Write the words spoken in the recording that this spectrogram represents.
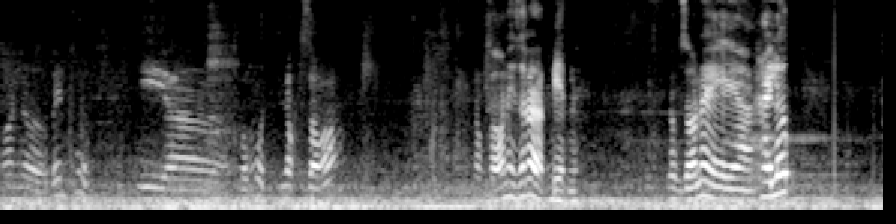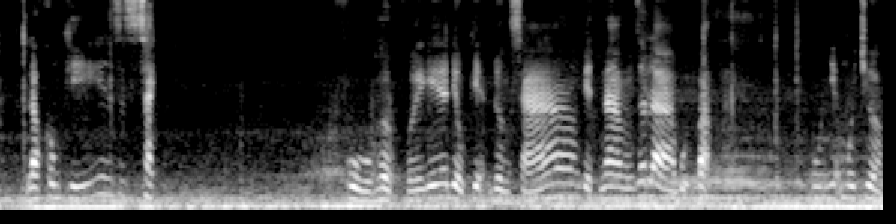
Còn ở bên phụ thì uh, có một lọc gió. Lọc gió này rất là đặc biệt này. Lọc gió này uh, hai lớp. Lọc không khí rất sạch phù hợp với cái điều kiện đường xá Việt Nam rất là bụi bặm ô nhiễm môi trường.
